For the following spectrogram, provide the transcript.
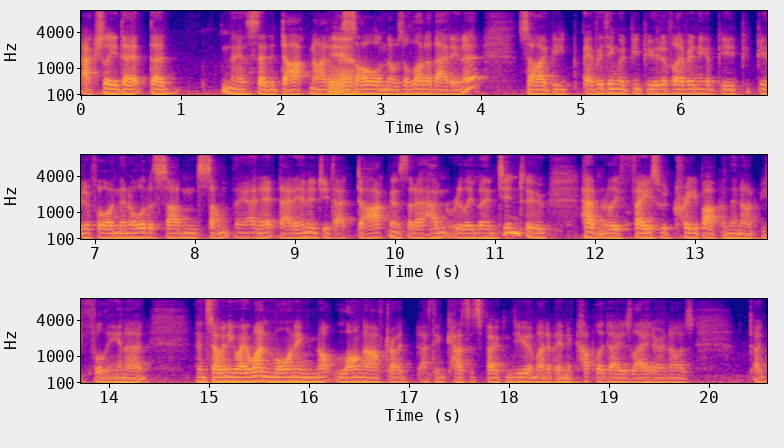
Actually, that the they say the dark night of Yeah. the soul, and there was a lot of that in it. So I'd be everything would be beautiful, everything would be beautiful, and then all of a sudden something and it, that energy, that darkness that I hadn't really lent into, hadn't really faced, would creep up, and then I'd be fully in it. And so anyway, one morning, not long after I, I think Kaz had spoken to you, it might have been a couple of days later, and I was, I'd,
